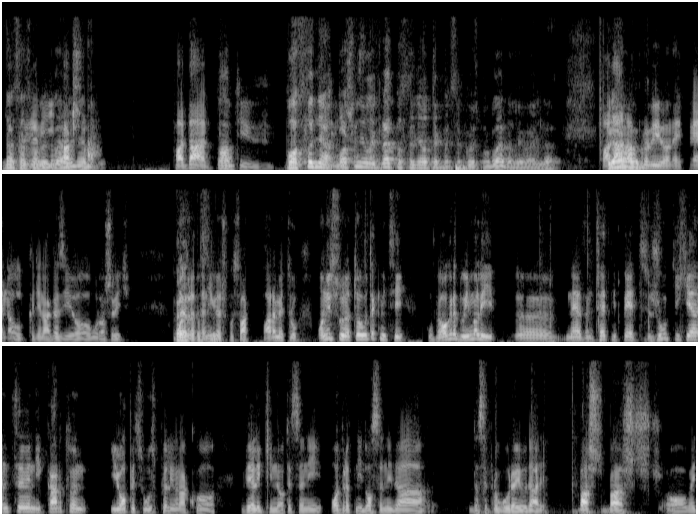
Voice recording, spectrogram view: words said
Da, sad smo ga gledali. Ne... Pa da, pa, protiv... Poslednja, protiv poslednja ili pretposlednja utakmica koju smo gledali, valjda. Pa da, napravio onaj penal kad je nagazio Urošević. Odvratan igrač po svakom parametru. Oni su na toj utakmici u Beogradu imali, e, ne znam, 4-5 žutih, jedan crveni karton i opet su uspeli onako veliki, neotesani, odvratni, dosadni da, da se proguraju dalje. Baš, baš ovaj,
